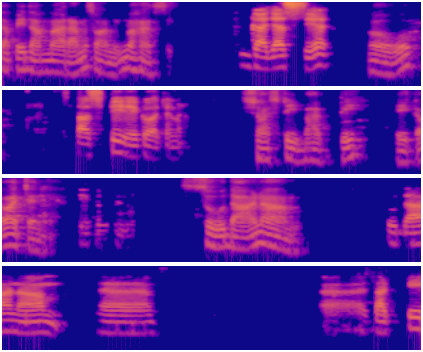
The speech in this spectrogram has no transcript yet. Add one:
අපේ ධම්මාරාම ස්වාමින් වහන්සේ. ගජස්ය. ඕ ෂෂ්ටි ඒක වචන. ෂෂ්ටි භක්ති ඒක වචනය. සූදානම්. සුදානම්. සට්ටි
